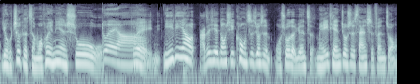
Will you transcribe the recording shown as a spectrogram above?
有这个怎么会念书？对啊，对，你你一定要把这些东西控制，就是我说的原则，每一天就是三十分钟，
